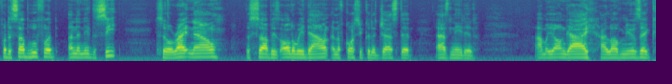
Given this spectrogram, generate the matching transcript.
for the subwoofer underneath the seat. So right now the sub is all the way down and of course you could adjust it as needed. I'm a young guy, I love music.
